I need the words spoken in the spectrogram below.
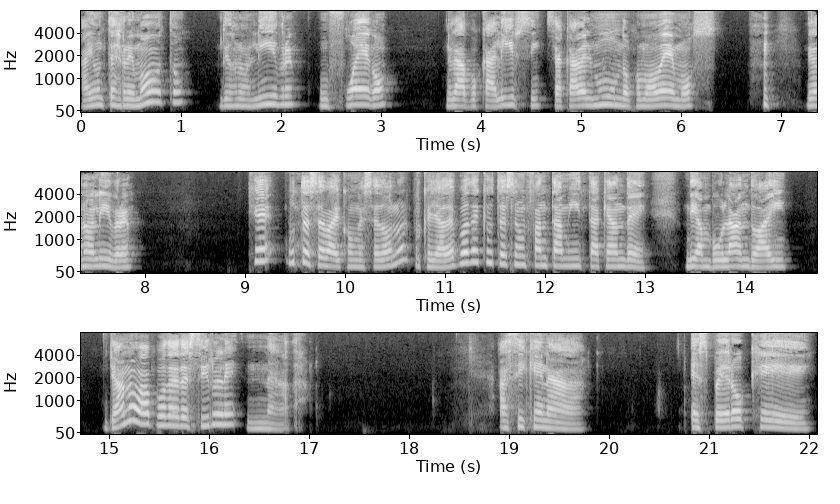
hay un terremoto, Dios nos libre, un fuego, el apocalipsis, se acaba el mundo como vemos, Dios nos libre, que usted se va a ir con ese dolor, porque ya después de que usted sea un fantamista que ande deambulando ahí, ya no va a poder decirle nada. Así que nada, espero que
